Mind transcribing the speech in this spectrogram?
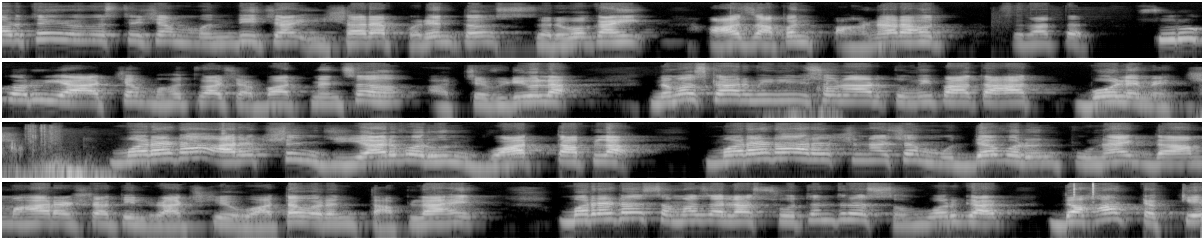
अर्थव्यवस्थेच्या मंदीच्या इशाऱ्यापर्यंत सर्व काही आज आपण पाहणार आहोत. चला तर सुरू करूया आजच्या महत्त्वाच्या बातम्यांसह आजच्या व्हिडिओला. नमस्कार मी नील सोनार. तुम्ही पाहत आहात बोल एम एच मराठा आरक्षण जी आर वरून वाद तापला. मराठा आरक्षणाच्या मुद्द्यावरून पुन्हा एकदा महाराष्ट्रातील राजकीय वातावरण तापलं आहे. मराठा समाजाला स्वतंत्र संवर्गात दहा टक्के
